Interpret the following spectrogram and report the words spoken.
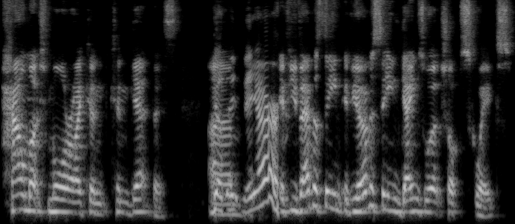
how much more I can can get this. Um, no, they, they, are. If you've ever seen, if you've ever seen Games Workshop squigs,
